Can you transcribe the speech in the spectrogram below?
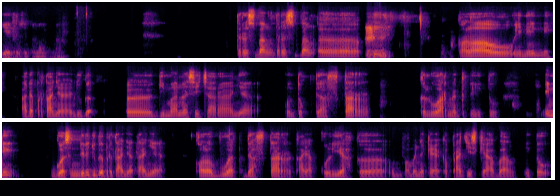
gitu sih teman-teman. Terus bang, terus bang, eh, kalau ini nih ada pertanyaan juga, Eh, gimana sih caranya untuk daftar ke luar negeri itu? Ini gue sendiri juga bertanya-tanya, kalau buat daftar kayak kuliah ke umpamanya kayak ke Prancis kayak abang, itu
